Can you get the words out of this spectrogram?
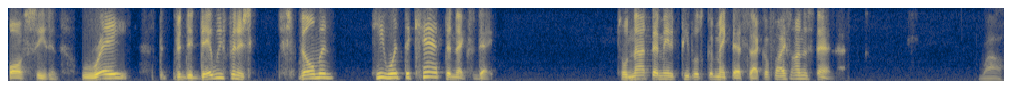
off season. Ray, the, the day we finished filming, he went to camp the next day. So not that many people could make that sacrifice. I understand that. Wow.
